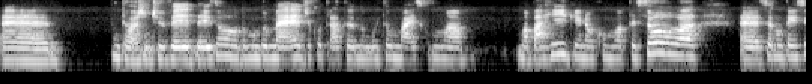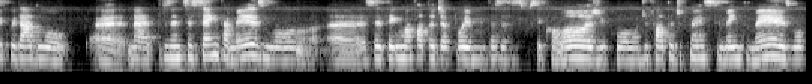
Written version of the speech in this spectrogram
É, então a gente vê desde o do mundo médico tratando muito mais como uma, uma barriga e não como uma pessoa, é, você não tem esse cuidado é, né, 360 mesmo, é, você tem uma falta de apoio muitas vezes psicológico, de falta de conhecimento mesmo.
